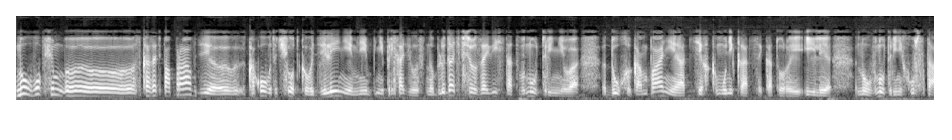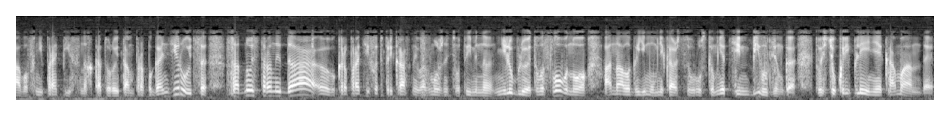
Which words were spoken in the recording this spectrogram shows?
Ну, в общем, э, сказать по правде, э, какого-то четкого деления мне не приходилось наблюдать. Все зависит от внутреннего духа компании, от тех коммуникаций, которые или ну, внутренних уставов не прописанных, которые там пропагандируются. С одной стороны, да, э, корпоратив это прекрасная возможность, вот именно, не люблю этого слова, но аналога ему, мне кажется, в русском нет, тимбилдинга, то есть укрепление команды.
